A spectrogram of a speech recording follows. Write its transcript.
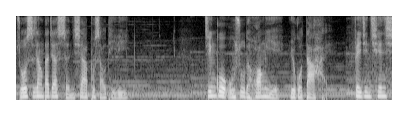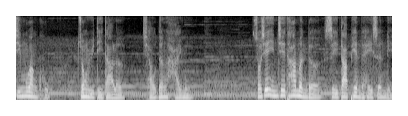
着实让大家省下不少体力。经过无数的荒野，越过大海，费尽千辛万苦，终于抵达了乔登海姆。首先迎接他们的是一大片的黑森林。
